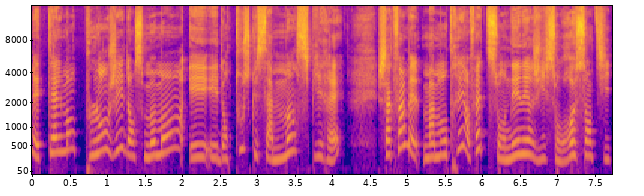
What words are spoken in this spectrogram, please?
mais tellement plongée dans ce moment et, dans tout ce que ça m'inspirait. Chaque femme m'a montré en fait son énergie, son ressenti.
